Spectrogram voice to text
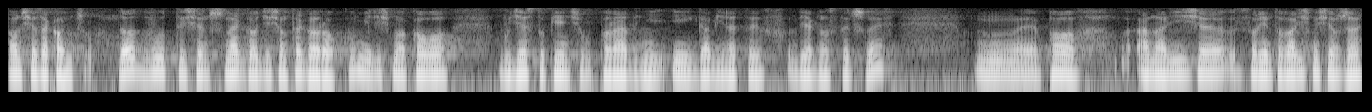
on się zakończył. Do 2010 roku mieliśmy około 25 poradni i gabinetów diagnostycznych. Mm, Po analizie zorientowaliśmy się, że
